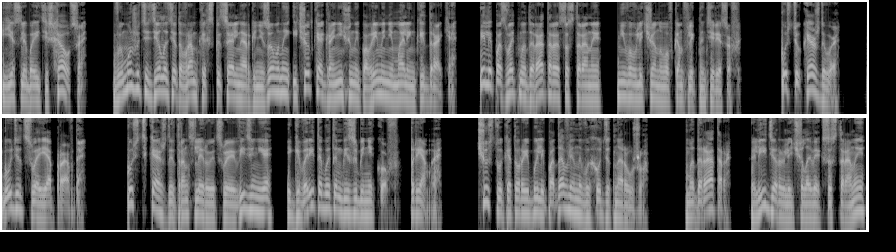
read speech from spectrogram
Если боитесь хаоса, вы можете делать это в рамках специально организованной и четко ограниченной по времени маленькой драки, или позвать модератора со стороны, не вовлеченного в конфликт интересов. Пусть у каждого будет своя правда. Пусть каждый транслирует свое видение и говорит об этом без обиняков, прямо. Чувства, которые были подавлены, выходят наружу. Модератор, лидер или человек со стороны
